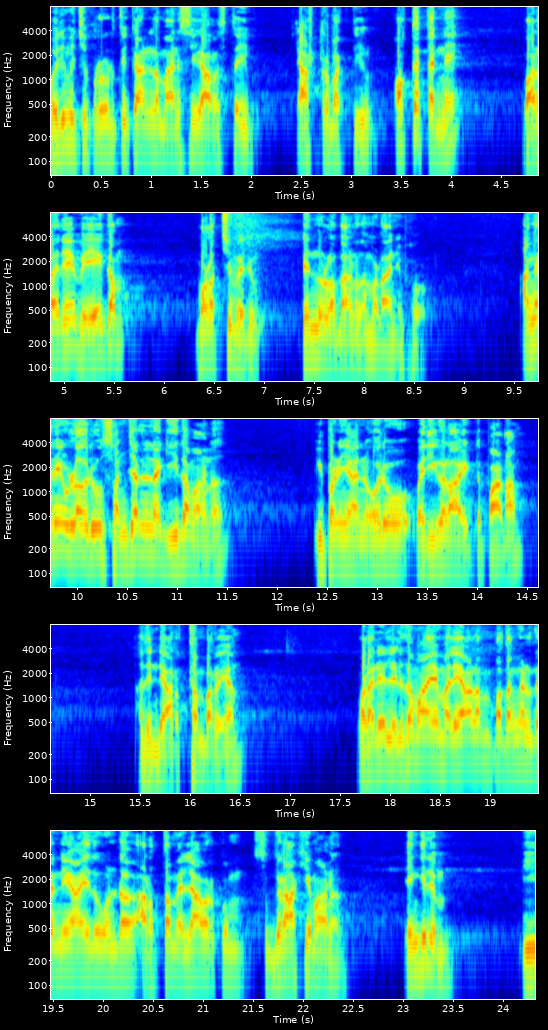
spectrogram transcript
ഒരുമിച്ച് പ്രവർത്തിക്കാനുള്ള മാനസികാവസ്ഥയും രാഷ്ട്രഭക്തിയും ഒക്കെ തന്നെ വളരെ വേഗം മുളച്ചു വരും എന്നുള്ളതാണ് നമ്മുടെ അനുഭവം. അങ്ങനെയുള്ള ഒരു സഞ്ചലന ഗീതമാണ് ഇപ്പോൾ ഞാൻ ഓരോ വരികളായിട്ട് പാടാം. അതിന്റെ അർത്ഥം പറയാം. വളരെ ലളിതമായ മലയാളം പദങ്ങൾ തന്നെ ആയതുകൊണ്ട് അർത്ഥം എല്ലാവർക്കും സുഗ്രാഹ്യമാണ്. എങ്കിലും ഈ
